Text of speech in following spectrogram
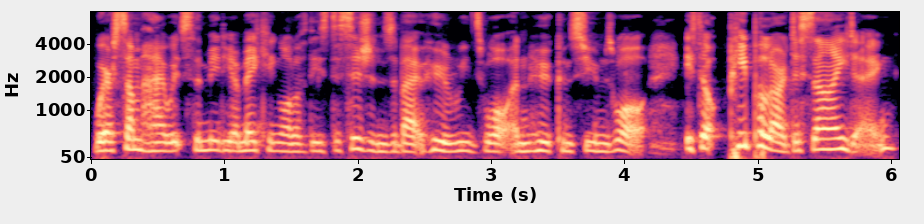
where somehow it's the media making all of these decisions about who reads what and who consumes what. It's that people are deciding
